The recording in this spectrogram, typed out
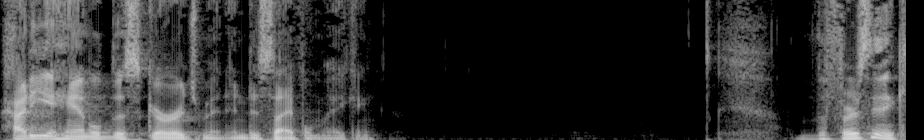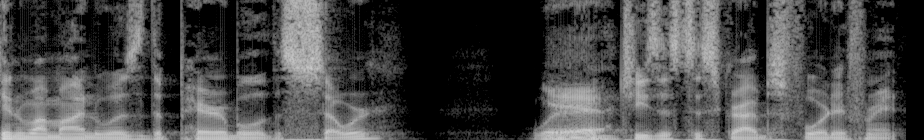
How do you handle discouragement in disciple making? The first thing that came to my mind was the parable of the sower, where Yeah. Jesus describes four different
